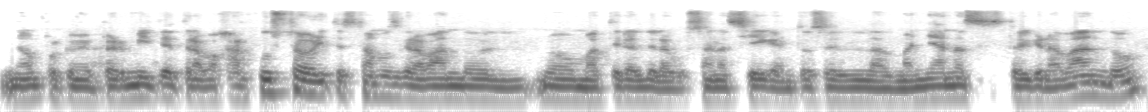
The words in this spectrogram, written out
¿no? Porque me permite trabajar. Justo ahorita estamos grabando el nuevo material de la gusana ciega, entonces en las mañanas estoy grabando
